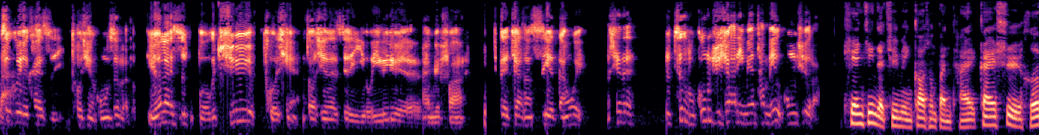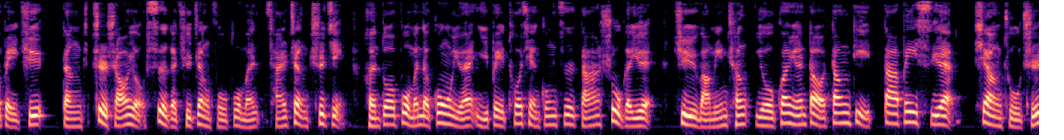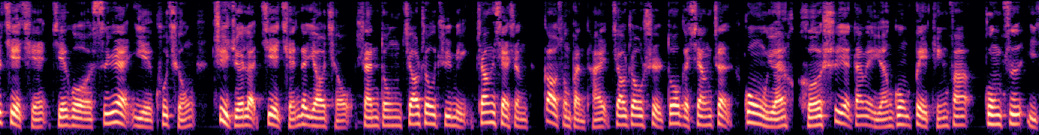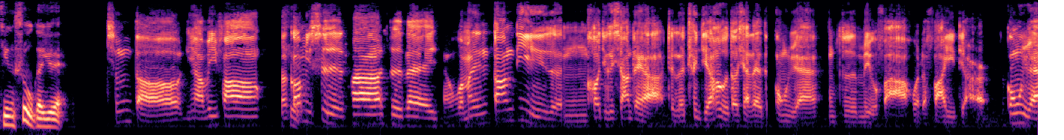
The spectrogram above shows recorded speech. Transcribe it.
这个月开始拖欠工资了，都原来是某个区域拖欠，到现在这有一个月还没发。再加上事业单位，现在政府工具箱里面它没有工具了。天津的居民告诉本台，该市河北区等至少有四个区政府部门财政吃紧，很多部门的公务员已被拖欠工资达数个月。据网民称，有官员到当地大悲寺院向主持借钱，结果寺院也哭穷，拒绝了借钱的要求。山东胶州居民张先生告诉本台，胶州市多个乡镇公务员和事业单位员工被停发工资已经数个月。青岛，你看潍坊。呃，高密市它是在我们当地人好几个乡镇啊，这个春节后到现在的公务员工资没有发或者发一点儿，公务员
